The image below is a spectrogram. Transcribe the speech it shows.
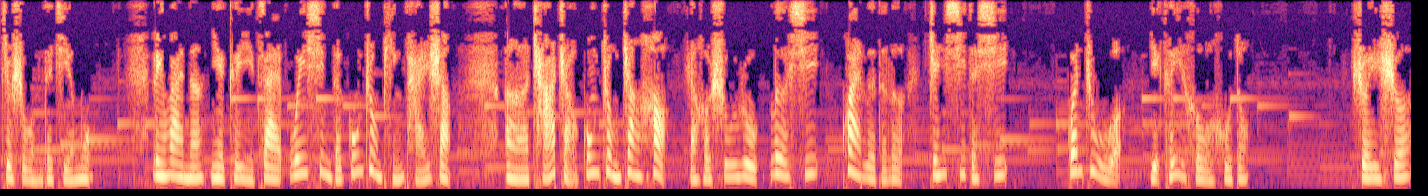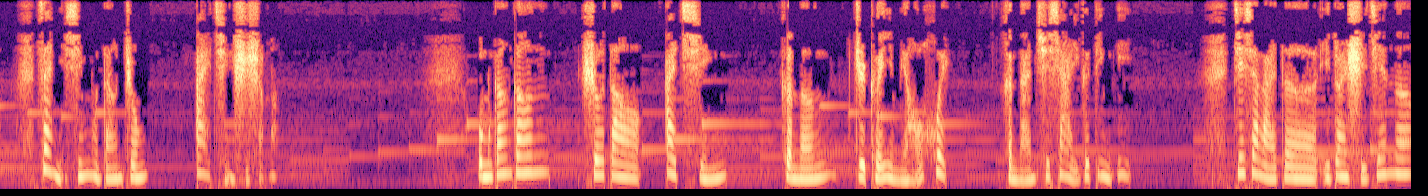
就是我们的节目。另外呢，你也可以在微信的公众平台上，呃，查找公众账号，然后输入“乐西”，快乐的乐，珍惜的惜，关注我，也可以和我互动，说一说在你心目当中，爱情是什么？我们刚刚说到爱情，可能只可以描绘，很难去下一个定义。接下来的一段时间呢，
